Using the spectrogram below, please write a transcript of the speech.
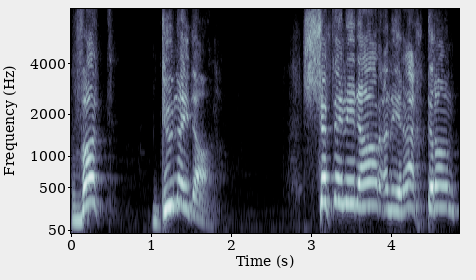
Wat doen hy daar? Sit hy net daar aan die regterrand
